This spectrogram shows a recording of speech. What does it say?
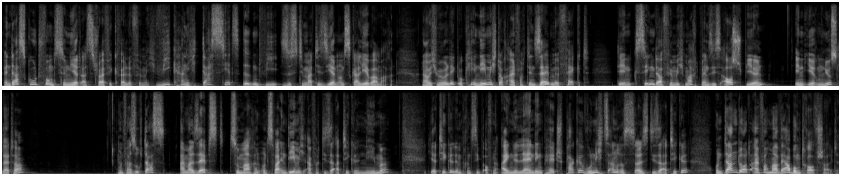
wenn das gut funktioniert als Traffic-Quelle für mich, wie kann ich das jetzt irgendwie systematisieren und skalierbar machen? Dann habe ich mir überlegt, okay, nehme ich doch einfach denselben Effekt, den Xing da für mich macht, wenn sie es ausspielen in ihrem Newsletter und versuche das einmal selbst zu machen und zwar indem ich einfach diese Artikel nehme, die Artikel im Prinzip auf eine eigene Landingpage packe, wo nichts anderes ist als diese Artikel und dann dort einfach mal Werbung drauf schalte.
